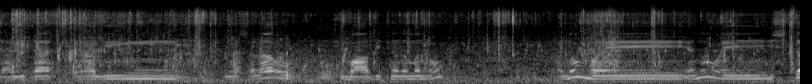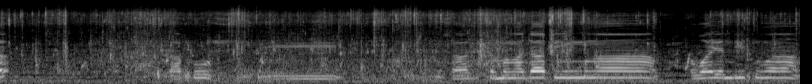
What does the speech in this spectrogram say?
Lagi ta, laging nasa lao. Oh, kumabit na naman oh. Ano, may ano, may isda. Tapos eh, nasabi sa mga dating mga kawayan dito nga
